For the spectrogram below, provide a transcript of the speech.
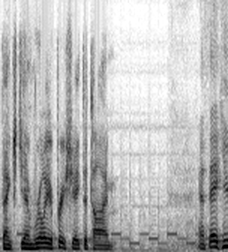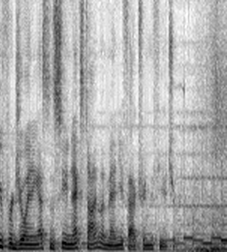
Thanks, Jim. Really appreciate the time. And thank you for joining us and see you next time on Manufacturing the Future.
